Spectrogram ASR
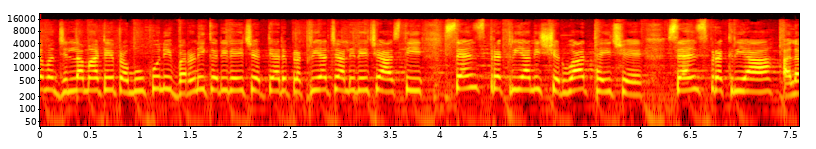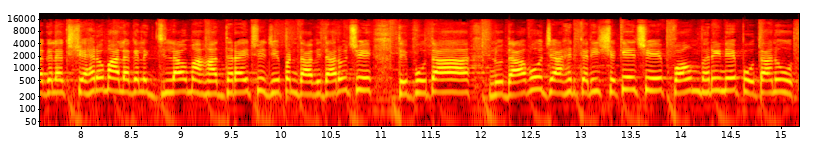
તેમજ જિલ્લા માટે પ્રમુખોની વરણી કરી રહી છે. અત્યારે પ્રક્રિયા ચાલી રહી છે. આજથી સેન્સ પ્રક્રિયાની શરૂઆત થઈ છે. સેન્સ પ્રક્રિયા અલગ અલગ શહેરોમાં અલગ અલગ જિલ્લાઓમાં હાથ ધરાય છે, જે પણ દાવેદારો છે તે પોતાનો દાવો જાહેર કરી શકે છે. ફોર્મ ભરીને પોતાનું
